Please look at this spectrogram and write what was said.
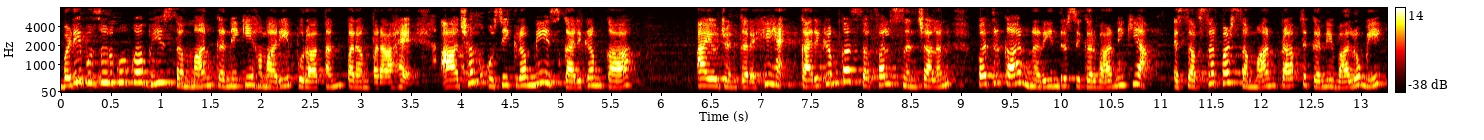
बड़े बुज़ुर्गों का भी सम्मान करने की हमारी पुरातन परंपरा है। आज हम उसी क्रम में इस कार्यक्रम का आयोजन कर रहे हैं। कार्यक्रम का सफल संचालन पत्रकार नरेंद्र सिकरवार ने किया। इस अवसर पर सम्मान प्राप्त करने वालों में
